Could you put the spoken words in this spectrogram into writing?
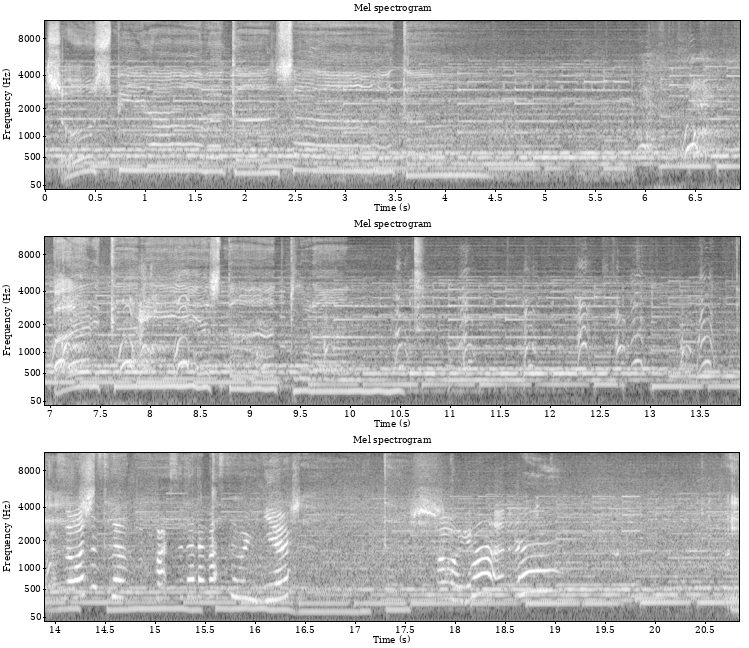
Sospirava cansadeta perquè havia estat plorant. What is the Barcelona Festival year? Oh my god. I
